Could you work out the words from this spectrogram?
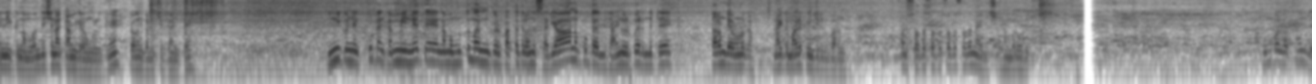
இன்னைக்கு நம்ம வந்துச்சுன்னா காமிக்கிறோம் உங்களுக்கு. டோக்கன் கிடச்சிருக்கான்ட்டு. இன்னி கொஞ்சம் கூட்டம் கம்மி. நேற்று நம்ம முத்துமாரன் கோயில் பக்கத்தில் வந்து சரியான கூட்டம் இருந்துச்சு. ஐநூறு பேர் இருந்துட்டு தர முடியாது உங்களுக்கு நைட்டு மழை பெஞ்சிருக்கு பாருங்கள் அப்படி சொத சொத சொத சொதன்னு ஆயிடுச்சு நம்ம ரோடு. கும்பலில் பூந்து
